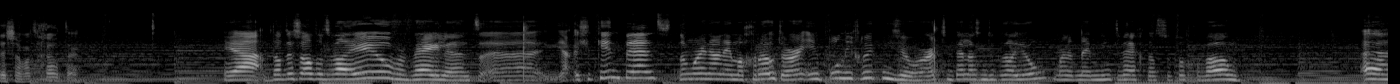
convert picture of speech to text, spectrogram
Tessa wordt groter. Ja, dat is altijd wel heel vervelend. Eh, ja, als je kind bent, dan word je nou eenmaal groter. En je pony groeit niet zo hard. Bella is natuurlijk wel jong, maar dat neemt niet weg dat ze toch gewoon eh,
